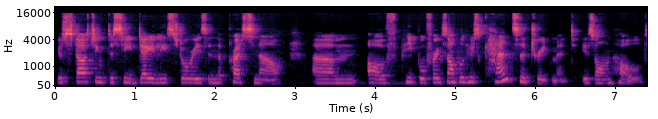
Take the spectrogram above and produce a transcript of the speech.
you're starting to see daily stories in the press now um, of people, for example, whose cancer treatment is on hold.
